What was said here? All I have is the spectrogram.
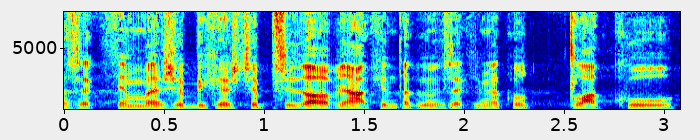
řekněme, že bych ještě přidal v nějakém takovém, řekněme, jako tlaku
